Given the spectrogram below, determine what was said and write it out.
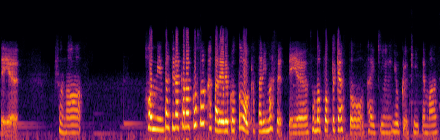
ていう、その、本人たちだからこそ語れることを語りますっていう、そのポッドキャストを最近よく聞いてます。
